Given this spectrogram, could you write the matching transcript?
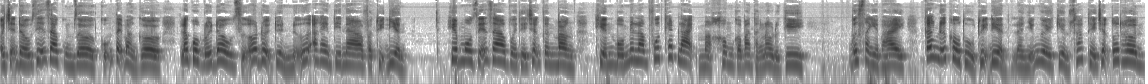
Ở trận đấu diễn ra cùng giờ cũng tại bảng G là cuộc đối đầu giữa đội tuyển nữ Argentina và Thụy Điển. Hiệp 1 diễn ra với thế trận cân bằng khiến 45 phút khép lại mà không có bàn thắng nào được ghi. Bước sang hiệp 2, các nữ cầu thủ Thụy Điển là những người kiểm soát thế trận tốt hơn.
